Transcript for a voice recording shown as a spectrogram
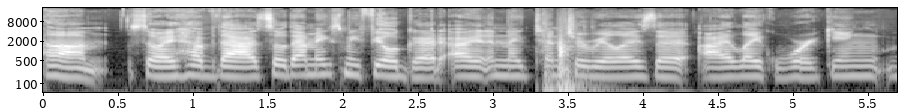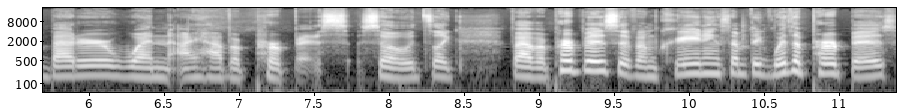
Um, so I have that. So that makes me feel good. I and I tend to realize that I like working better when I have a purpose. So it's like if I have a purpose, if I'm creating something with a purpose,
